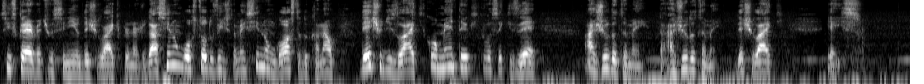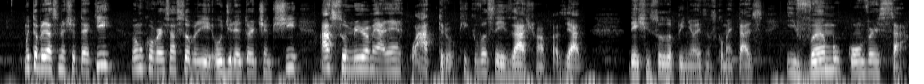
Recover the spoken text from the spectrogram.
se inscreve, ativa o sininho, deixa o like para me ajudar. Se não gostou do vídeo também, se não gosta do canal, deixa o dislike, comenta aí o que, que você quiser. Ajuda também, tá? Ajuda também. Deixa o like e é isso. Muito obrigado por assistir até aqui. Vamos conversar sobre o diretor Chang-Chi assumir Homem-Aranha 4. O que, que vocês acham, rapaziada? Deixem suas opiniões nos comentários e vamos conversar.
